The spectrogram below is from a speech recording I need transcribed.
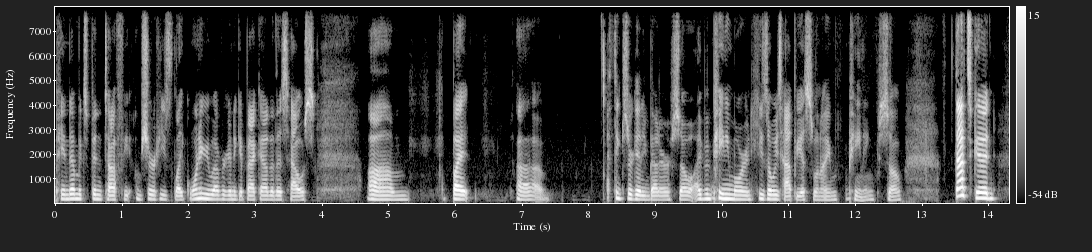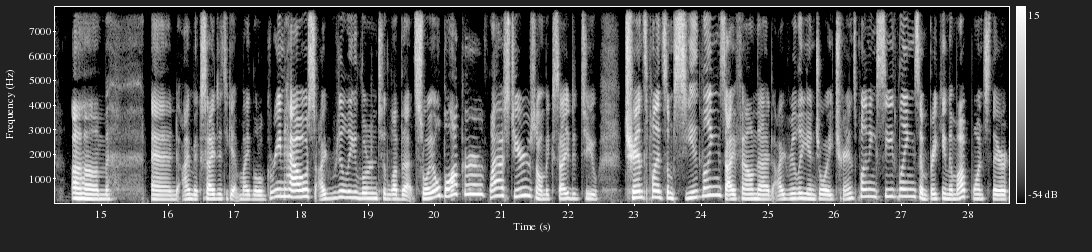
pandemic's been tough. I'm sure he's like, when are you ever going to get back out of this house? Um, but uh, things are getting better. So I've been painting more, and he's always happiest when I'm painting. So that's good. Um, and I'm excited to get my little greenhouse. I really learned to love that soil blocker last year, so I'm excited to transplant some seedlings. I found that I really enjoy transplanting seedlings and breaking them up once they're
